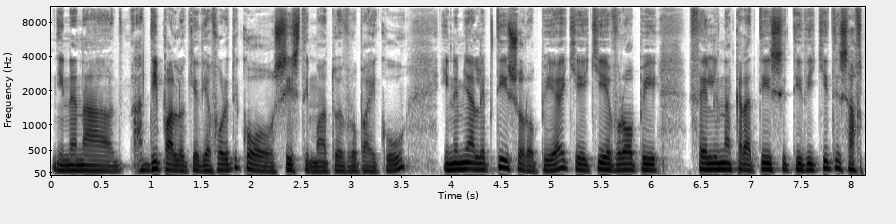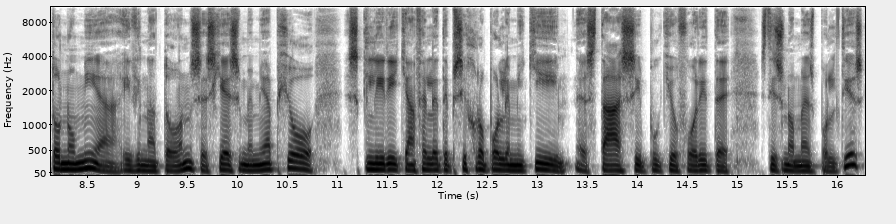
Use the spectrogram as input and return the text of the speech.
Είναι ένα αντίπαλο και διαφορετικό σύστημα του ευρωπαϊκού. Είναι μια λεπτή ισορροπία και εκεί η Ευρώπη θέλει να κρατήσει τη δική της αυτονομία ή δυνατόν σε σχέση με μια πιο σκληρή και αν θέλετε ψυχροπολεμική ε, στάση που κυοφορείται στις Ηνωμένες Πολιτείες.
